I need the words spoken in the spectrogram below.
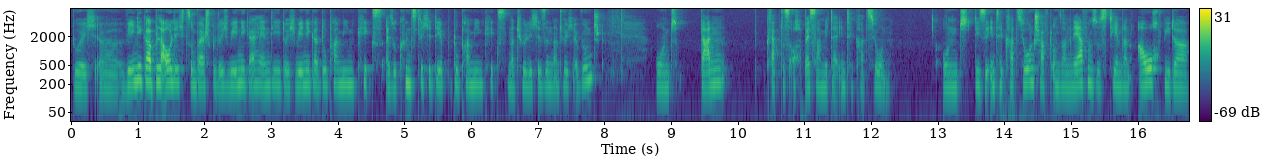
durch äh, weniger Blaulicht zum Beispiel, durch weniger Handy, durch weniger Dopaminkicks, also künstliche Dopaminkicks. Natürliche sind natürlich erwünscht. Und dann klappt es auch besser mit der Integration. Und diese Integration schafft unserem Nervensystem dann auch wieder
